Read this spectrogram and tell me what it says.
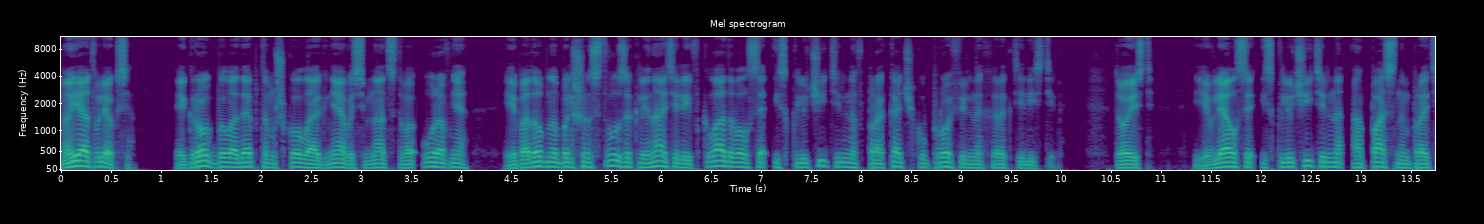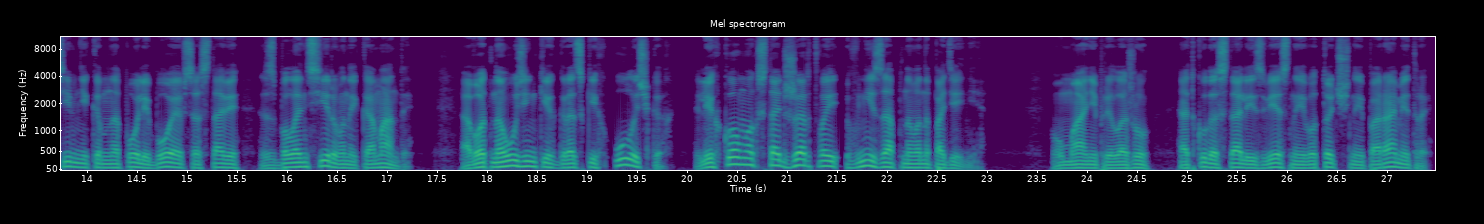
Но я отвлекся. Игрок был адептом школы огня 18 уровня и, подобно большинству заклинателей, вкладывался исключительно в прокачку профильных характеристик. То есть являлся исключительно опасным противником на поле боя в составе сбалансированной команды. А вот на узеньких городских улочках легко мог стать жертвой внезапного нападения. Ума не приложу, откуда стали известны его точные параметры,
